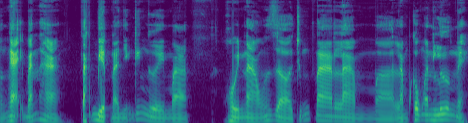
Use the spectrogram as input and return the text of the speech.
uh, ngại bán hàng đặc biệt là những cái người mà hồi nào giờ chúng ta làm à, làm công ăn lương này,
